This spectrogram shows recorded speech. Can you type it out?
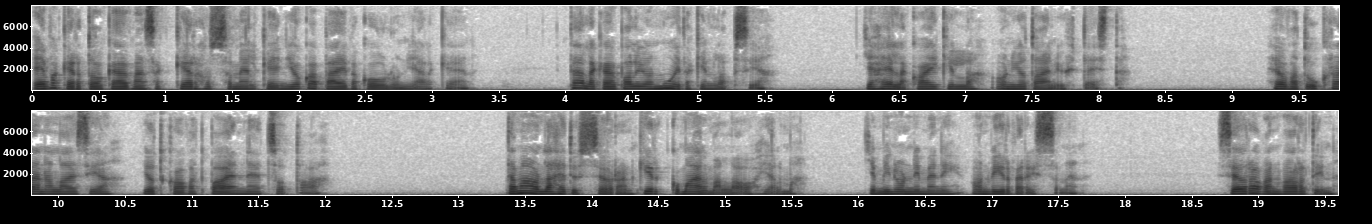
Eeva kertoo käyvänsä kerhossa melkein joka päivä koulun jälkeen. Täällä käy paljon muitakin lapsia, ja heillä kaikilla on jotain yhteistä. He ovat ukrainalaisia, jotka ovat paenneet sotaa. Tämä on lähetysseuran Kirkko maailmalla ohjelma, ja minun nimeni on Virverissanen. Seuraavan vartin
